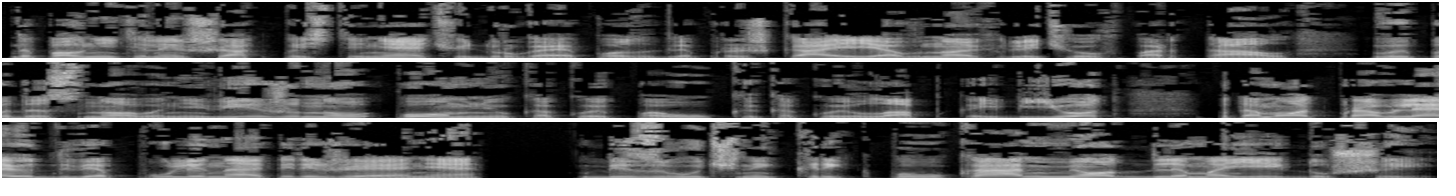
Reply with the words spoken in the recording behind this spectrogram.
Дополнительный шаг по стене, чуть другая поза для прыжка, и я вновь лечу в портал. Выпада снова не вижу, но помню, какой паук и какой лапкой бьет, потому отправляю две пули на опережение. Беззвучный крик паука — мед для моей души.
